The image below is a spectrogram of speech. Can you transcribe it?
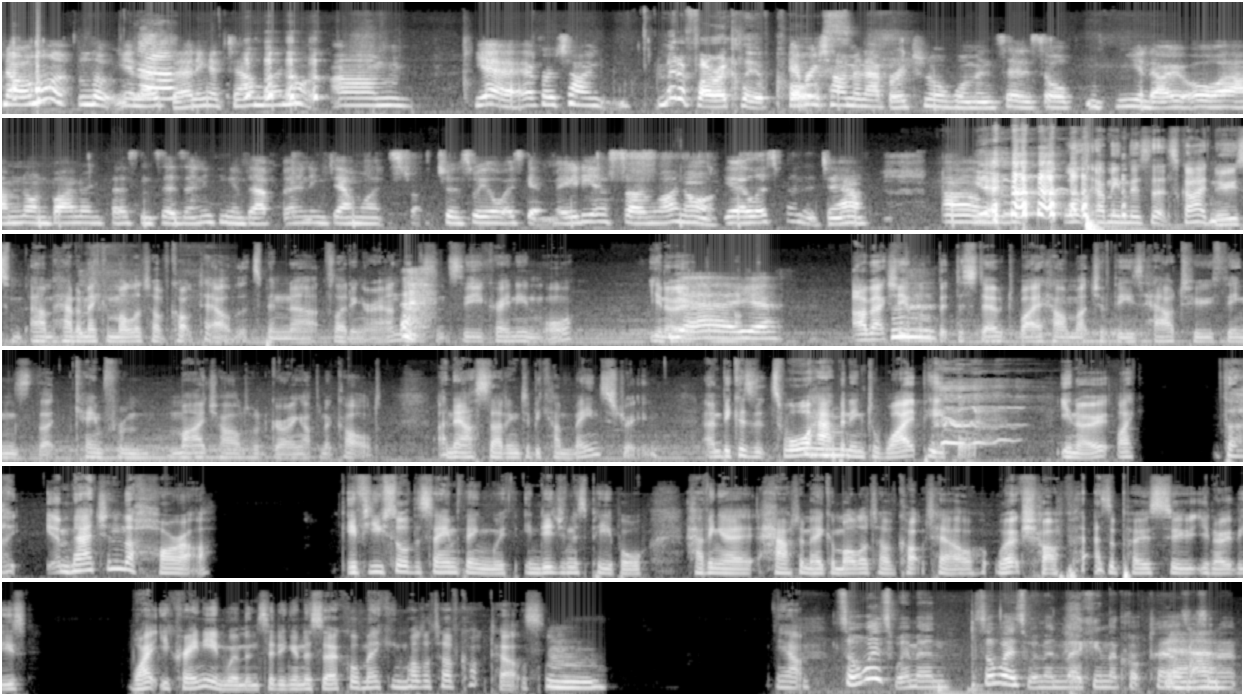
no I'm not look you know burning it down why not um yeah, every time, Metaphorically, of course. every time an Aboriginal woman says, or you know, or um, non-binary person says anything about burning down white structures, we always get media. So why not? Yeah, let's burn it down. Um, Yeah. well, I mean, there's that Sky News um, how to make a Molotov cocktail that's been uh, floating around since the Ukrainian war. You know, yeah, yeah. I'm actually a little bit disturbed by how much of these how-to things that came from my childhood growing up in a cult are now starting to become mainstream. And because it's war happening to white people, you know, like the imagine the horror if you saw the same thing with indigenous people having a how to make a Molotov cocktail workshop as opposed to, you know, these white Ukrainian women sitting in a circle making Molotov cocktails. Mm. Yeah. It's always women. It's always women making the cocktails, Yeah. isn't it?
